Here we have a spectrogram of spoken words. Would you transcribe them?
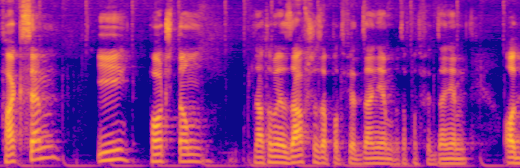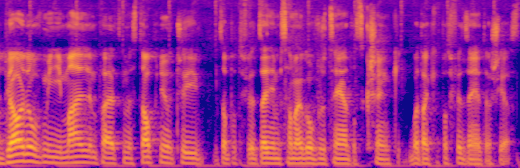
Faksem i pocztą, natomiast zawsze za potwierdzeniem, za potwierdzeniem odbioru w minimalnym, powiedzmy, stopniu, czyli za potwierdzeniem samego wrzucenia do skrzynki, bo takie potwierdzenie też jest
